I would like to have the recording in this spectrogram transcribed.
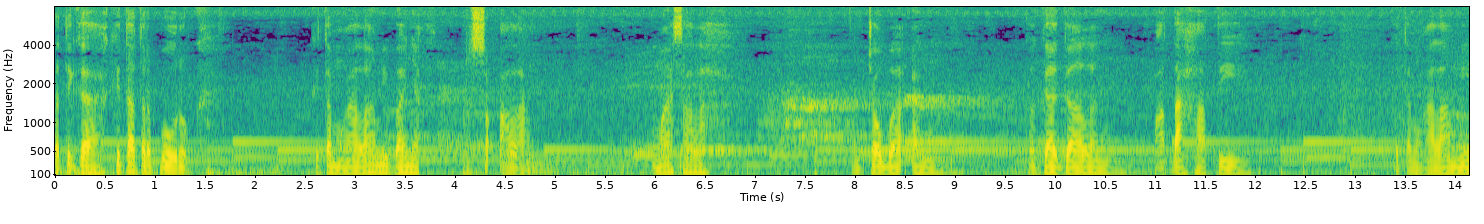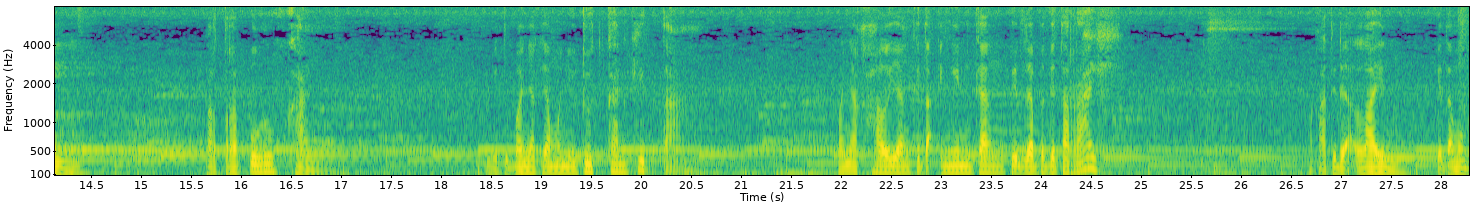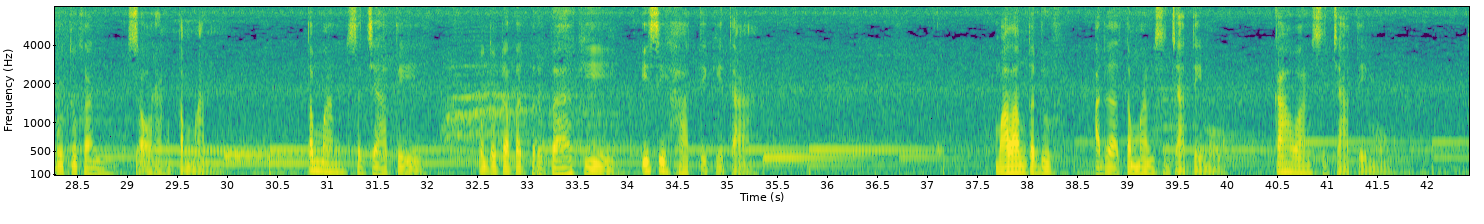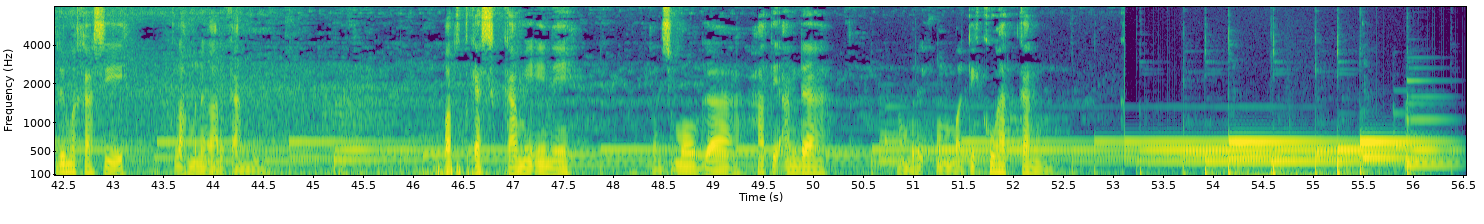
ketika kita terpuruk, kita mengalami banyak persoalan, masalah, pencobaan, kegagalan, patah hati, kita mengalami keterpurukan. Begitu banyak yang menyudutkan kita. Banyak hal yang kita inginkan tidak dapat kita raih. Maka tidak lain kita membutuhkan seorang teman. Teman sejati untuk dapat berbagi isi hati kita. Malam teduh adalah teman sejatimu, kawan sejatimu. Terima kasih telah mendengarkan podcast kami ini dan semoga hati Anda memberi, dikuatkan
